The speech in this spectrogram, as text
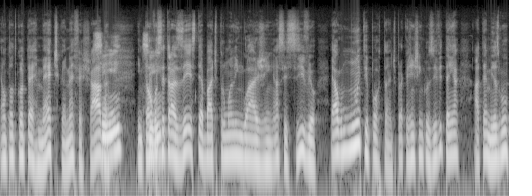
é um tanto quanto hermética, né, fechada. Sim, então sim. você trazer esse debate para uma linguagem acessível é algo muito importante para que a gente inclusive tenha até mesmo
